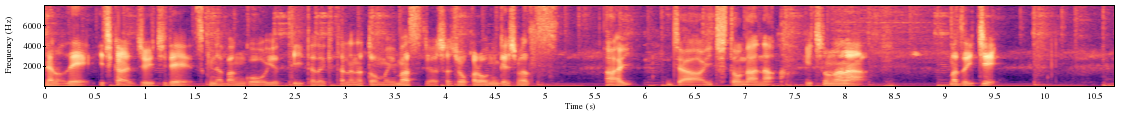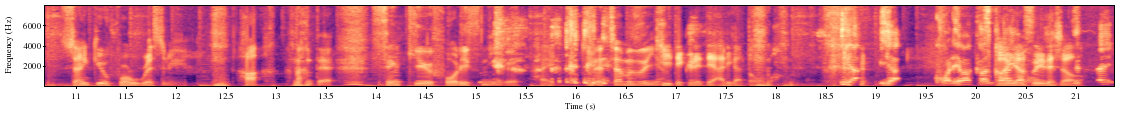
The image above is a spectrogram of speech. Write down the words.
なので1から11で好きな番号を言っていただけたらなと思います。では社長からお願いします。はい。じゃあ1と7 1と7まず1 Thank you for listening. は？なんて？Thank you for listening はい。めっちゃむずいやん。聞いてくれてありがとう。いや、いや、これは簡単よ。使いやすいでしょう。絶対、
